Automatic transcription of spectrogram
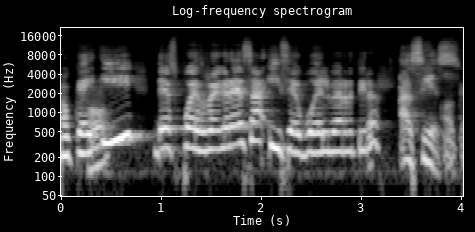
Ok, ¿No? y después regresa y se vuelve a retirar. Así es. Ok.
